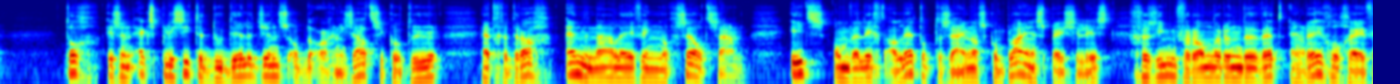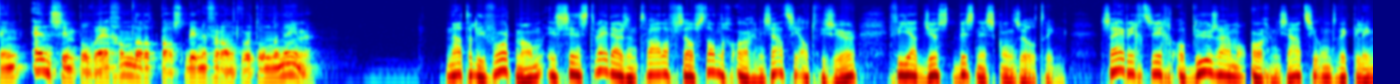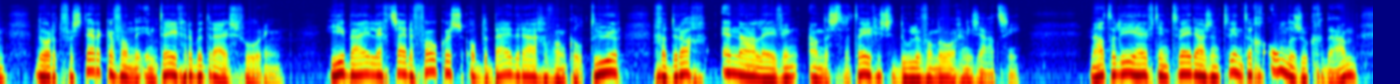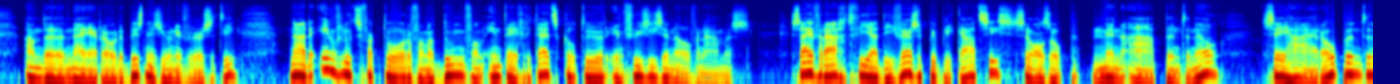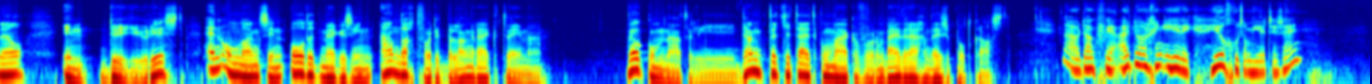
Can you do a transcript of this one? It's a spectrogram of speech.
Toch is een expliciete due diligence op de organisatiecultuur, het gedrag en de naleving nog zeldzaam. Iets om wellicht alert op te zijn als compliance specialist, gezien veranderende wet en regelgeving en simpelweg omdat het past binnen verantwoord ondernemen. Nathalie Voortman is sinds 2012 zelfstandig organisatieadviseur via Just Business Consulting. Zij richt zich op duurzame organisatieontwikkeling door het versterken van de integere bedrijfsvoering. Hierbij legt zij de focus op de bijdrage van cultuur, gedrag en naleving aan de strategische doelen van de organisatie. Nathalie heeft in 2020 onderzoek gedaan aan de Nijenrode Business University naar de invloedsfactoren van het doen van integriteitscultuur in fusies en overnames. Zij vraagt via diverse publicaties, zoals op mena.nl, chro.nl, in De Jurist en onlangs in Audit Magazine aandacht voor dit belangrijke thema. Welkom Nathalie, dank dat je tijd kon maken voor een bijdrage aan deze podcast. Nou, dank voor je uitnodiging, Erik. Heel goed om hier te zijn.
